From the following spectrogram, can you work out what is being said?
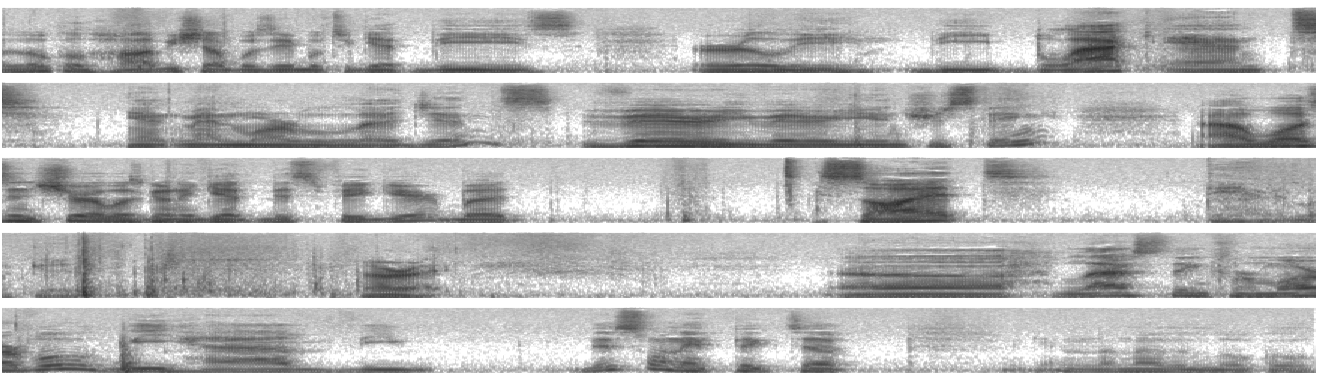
local hobby shop was able to get these early. The Black Ant Ant-Man Marvel Legends. Very, very interesting. I wasn't sure I was going to get this figure, but saw it. Damn, it looked good. All right. Uh, last thing for Marvel, we have the. This one I picked up again another local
